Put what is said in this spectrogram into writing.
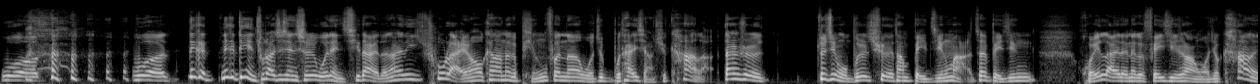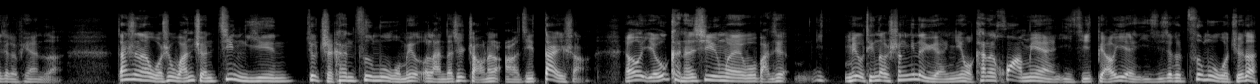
我 我那个那个电影出来之前，其实我有点期待的，但是一出来，然后看到那个评分呢，我就不太想去看了。但是最近我不是去了一趟北京嘛，在北京回来的那个飞机上，我就看了这个片子。但是呢，我是完全静音，就只看字幕，我没有懒得去找那个耳机戴上。然后有可能是因为我把这没有听到声音的原因，我看到画面以及表演以及这个字幕，我觉得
